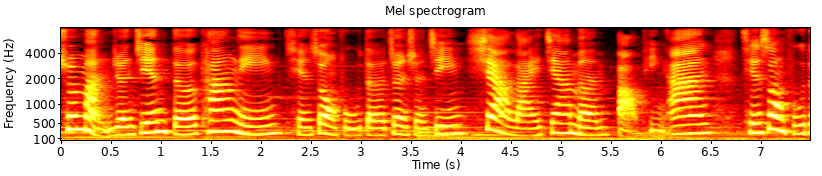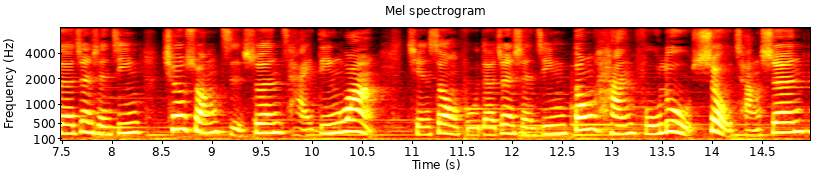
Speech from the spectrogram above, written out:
春满人间得康宁。前诵福德正神经，夏来家门保平安。前诵福德正神经，秋爽子孙财丁旺。前诵福德正神经，冬寒福禄寿长生。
